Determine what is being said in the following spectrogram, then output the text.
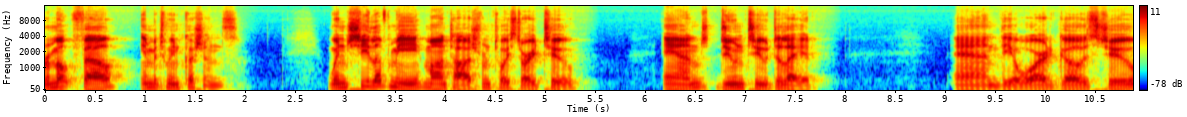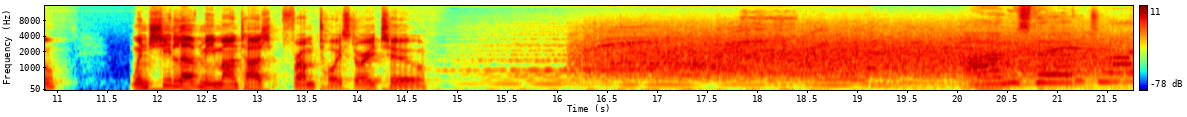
Remote Fell, In Between Cushions, When She Loved Me montage from Toy Story 2, and Dune 2 Delayed. And the award goes to When She Loved Me montage from Toy Story 2. I was there to dry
